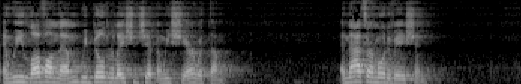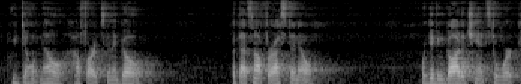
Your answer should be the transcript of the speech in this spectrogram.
and we love on them, we build relationship, and we share with them. And that's our motivation. We don't know how far it's going to go. But that's not for us to know. We're giving God a chance to work.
